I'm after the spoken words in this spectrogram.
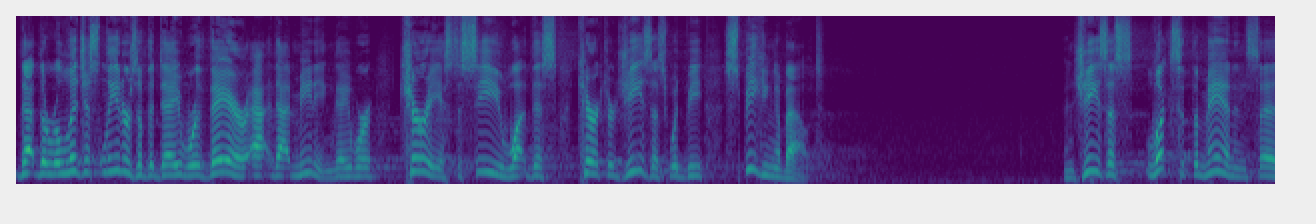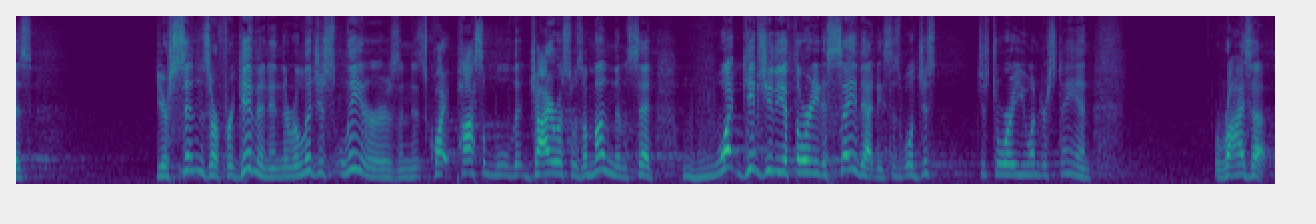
that the religious leaders of the day were there at that meeting. They were curious to see what this character Jesus would be speaking about. And Jesus looks at the man and says, Your sins are forgiven. And the religious leaders, and it's quite possible that Jairus was among them, said, What gives you the authority to say that? And he says, Well, just, just to where you understand, rise up.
